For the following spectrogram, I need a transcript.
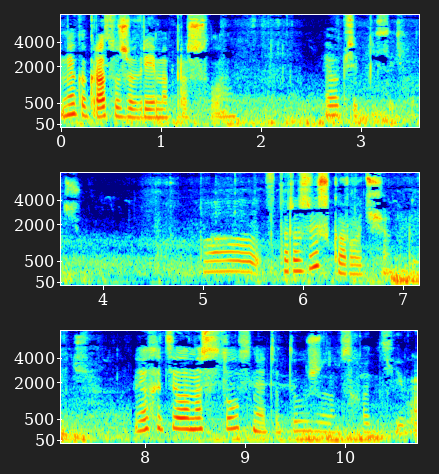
У меня как раз уже время прошло. Я вообще писать хочу. Сторожишь, короче. Я хотела наш стол снять, а ты уже схватила.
